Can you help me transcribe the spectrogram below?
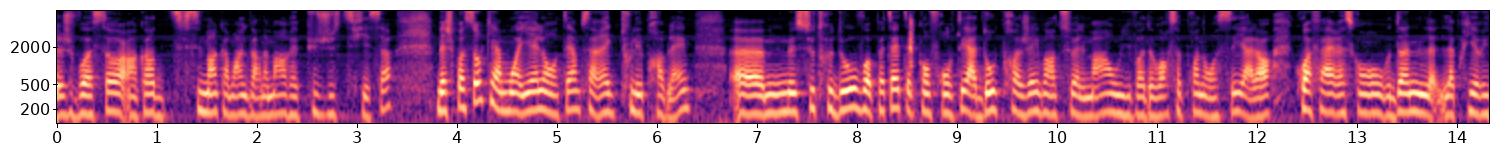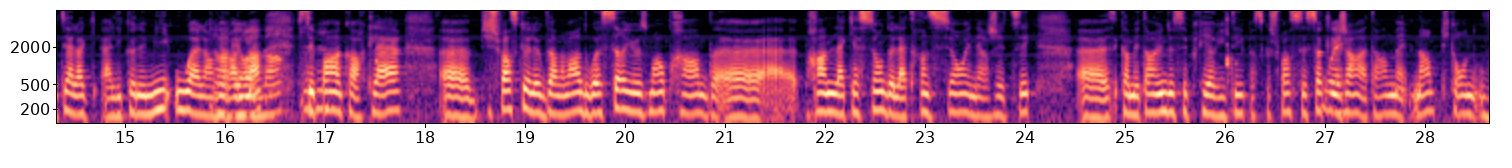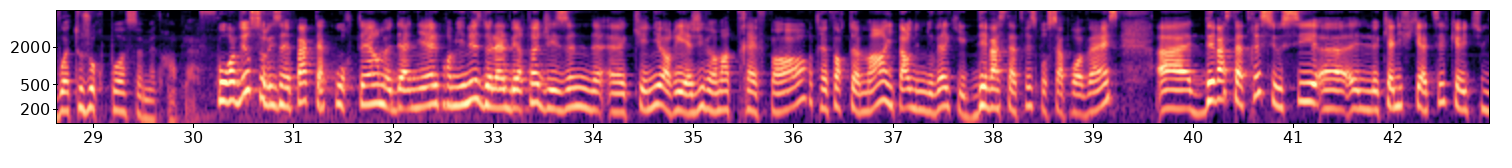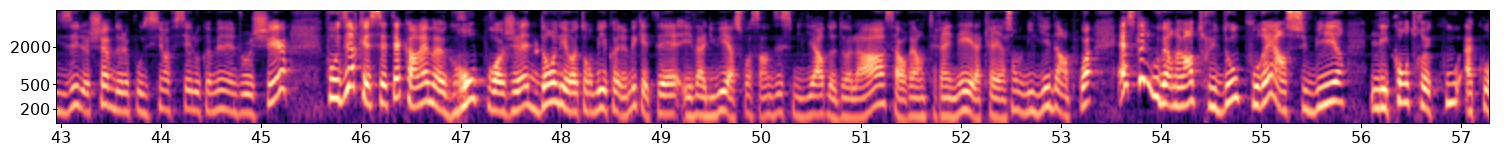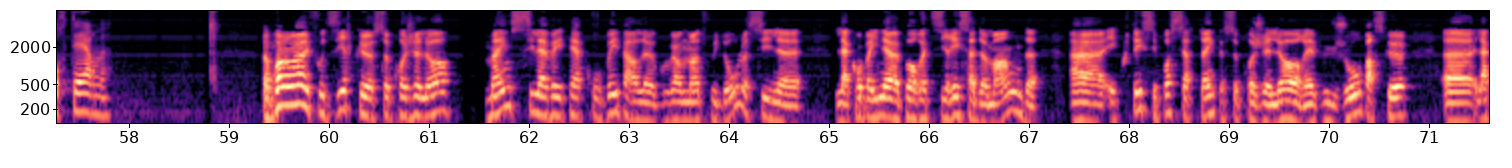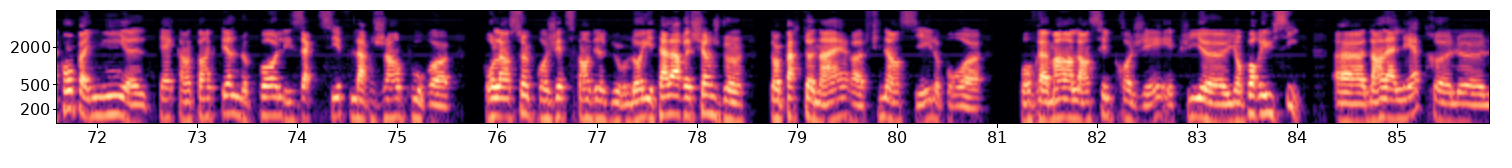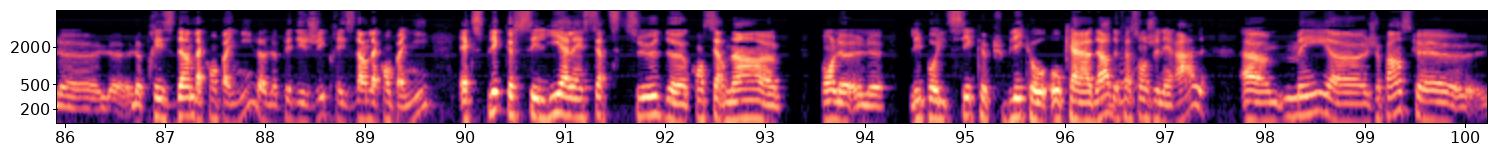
je vois ça encore difficilement comment le gouvernement aurait pu justifier ça. Mais je ne suis pas sûre qu'à moyen long terme, ça règle tous les problèmes. Euh, M. Trudeau va peut-être être confronté à d'autres projets éventuellement où il va devoir se prononcer. Alors, quoi faire? Est-ce qu'on donne la priorité à l'économie ou à l'environnement? Ce n'est pas encore clair. Euh, puis je pense que le gouvernement doit sérieusement prendre, euh, prendre la question de la transition énergétique euh, comme étant une de ses priorités, parce que je pense que c'est ça que Oui. les gens attendent maintenant, puis qu'on ne voit toujours pas se mettre en place. Pour revenir sur les impacts à court terme, Daniel, premier ministre de l'Alberta, Jason euh, Kenney, a réagi vraiment très fort, très fortement. Il parle d'une nouvelle qui est dévastatrice pour sa province. Euh, dévastatrice, c'est aussi le qualificatif qu'a utilisé le chef de l'opposition officielle aux communes, Andrew Scheer. Il faut dire que c'était quand même un gros projet dont les retombées économiques étaient évaluées à 70 milliards de dollars. Ça aurait entraîné la création de milliers d'emplois. Est-ce que le gouvernement Trudeau pourrait en subir les contre-coups à court terme? Ben, premièrement, il faut dire que ce projet-là, même s'il avait été approuvé par le gouvernement Trudeau, si la compagnie n'avait pas retiré sa demande, euh, écoutez, c'est pas certain que ce projet-là aurait vu le jour parce que euh, la compagnie euh, Tech en tant que telle n'a pas les actifs, l'argent pour, euh, pour lancer un projet de cette envergure-là. Il est à la recherche d'un partenaire financier pour, vraiment lancer le projet et puis ils n'ont pas réussi. Euh, dans la lettre, le, le- le- le président de la compagnie, là, le PDG, président de la compagnie, explique que c'est lié à l'incertitude euh, concernant euh, bon, les politiques publiques au, au Canada de façon générale. Euh, mais euh, je pense que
